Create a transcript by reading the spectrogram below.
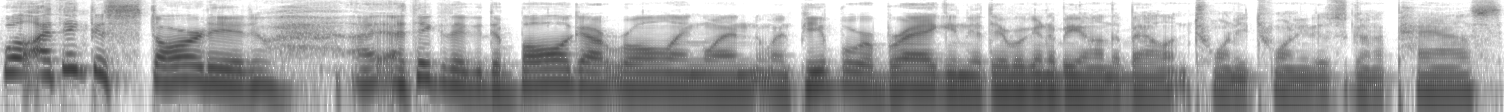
Well, I think this started. I, I think the, the ball got rolling when when people were bragging that they were going to be on the ballot in 2020. This was going to pass,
